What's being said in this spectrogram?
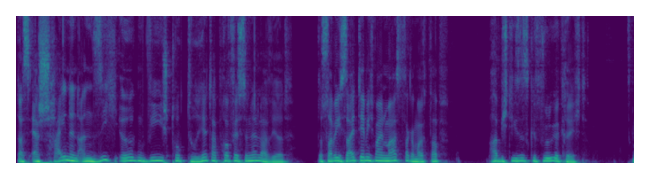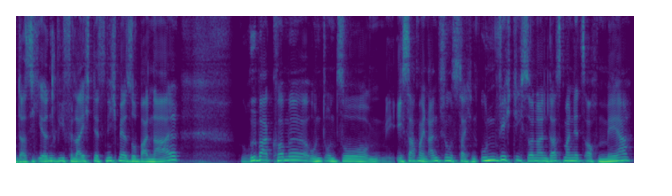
das Erscheinen an sich irgendwie strukturierter, professioneller wird. Das habe ich seitdem ich meinen Master gemacht habe, habe ich dieses Gefühl gekriegt. Dass ich irgendwie vielleicht jetzt nicht mehr so banal rüberkomme und, und so, ich sag mal in Anführungszeichen, unwichtig, sondern dass man jetzt auch mehr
